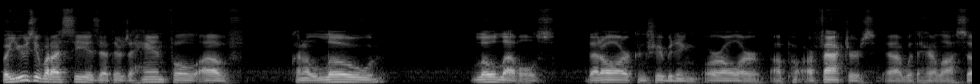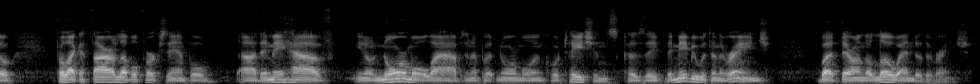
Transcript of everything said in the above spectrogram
But usually what I see is that there's a handful of kind of low low levels that all are contributing or all are uh, are factors uh, with the hair loss. So, for like a thyroid level, for example, uh, they may have you know normal labs, and I put normal in quotations because they they may be within the range, but they're on the low end of the range.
